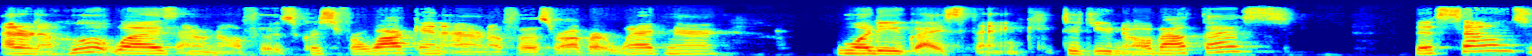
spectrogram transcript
I don't know who it was. I don't know if it was Christopher Walken. I don't know if it was Robert Wagner. What do you guys think? Did you know about this? This sounds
